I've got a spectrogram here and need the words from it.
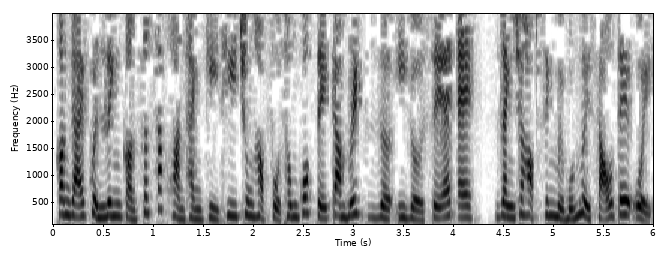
con gái Quyền Linh còn xuất sắc hoàn thành kỳ thi Trung học phổ thông quốc tế Cambridge IGCSE, dành cho học sinh 14-16 tuổi,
